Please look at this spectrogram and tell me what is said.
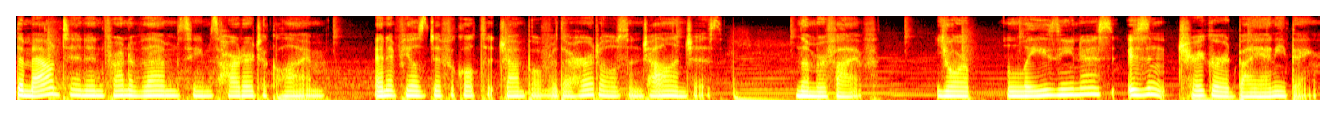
The mountain in front of them seems harder to climb and it feels difficult to jump over the hurdles and challenges. Number five, your laziness isn't triggered by anything.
